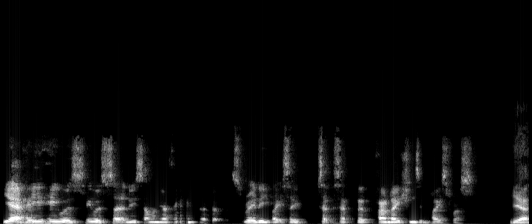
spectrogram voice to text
yeah, he he was he was certainly somebody I think that was really, like you say, set the, set the foundations in place for us. Yeah,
